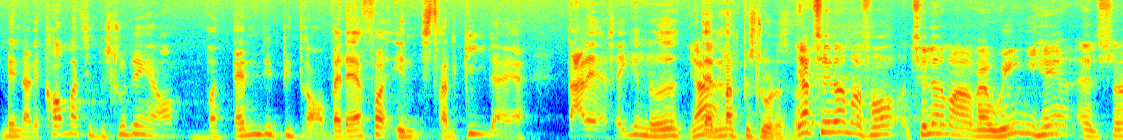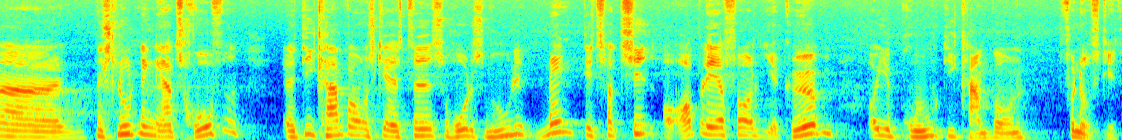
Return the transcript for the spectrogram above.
Men når det kommer til beslutninger om, hvordan vi bidrager, hvad det er for en strategi, der er, der er det altså ikke noget, Ja. Danmark beslutter sig for. Jeg tillader mig, for, tillader mig at være uenig her. Altså, beslutningen er truffet. Øh, De kampvogne skal afsted så hurtigt som muligt, men det tager tid at oplære folk i at køre dem, og i at bruge de kampvogne fornuftigt.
